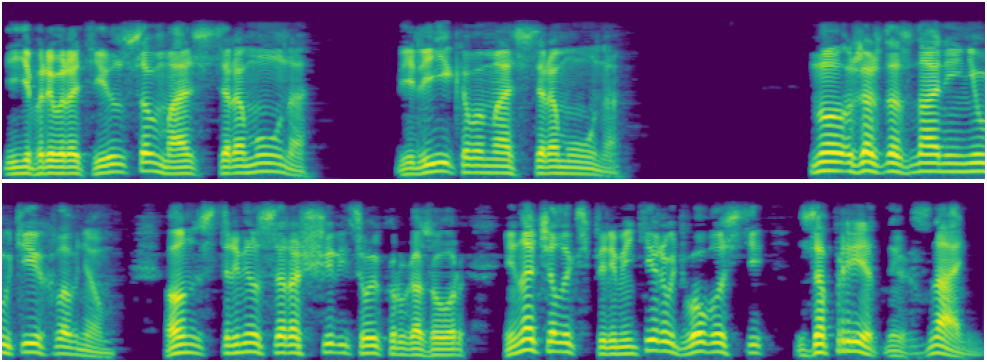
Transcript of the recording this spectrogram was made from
и не превратился в мастера Муна, великого мастера Муна. Но жажда знаний не утихла в нем. Он стремился расширить свой кругозор и начал экспериментировать в области запретных знаний.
